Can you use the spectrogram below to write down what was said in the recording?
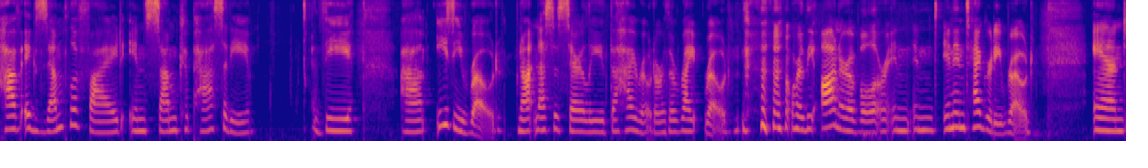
have exemplified in some capacity the uh, easy road, not necessarily the high road or the right road or the honorable or in, in, in integrity road. And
